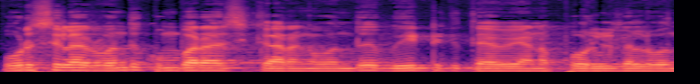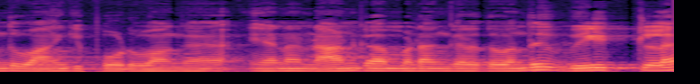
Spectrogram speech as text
ஒரு சிலர் வந்து கும்பராசிக்காரங்க வந்து வீட்டுக்கு தேவையான பொருள்கள் வந்து வாங்கி போடுவாங்க. ஏன்னா நான்காம் இடங்கிறது வந்து வீட்டில்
